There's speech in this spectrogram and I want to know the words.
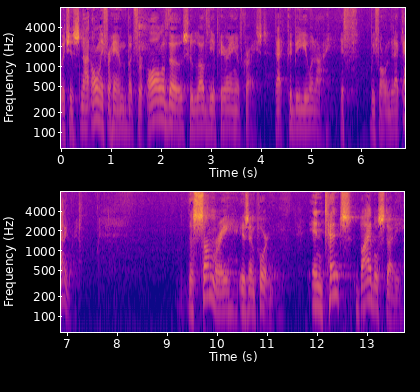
which is not only for him, but for all of those who love the appearing of Christ. That could be you and I, if we fall into that category. The summary is important intense Bible study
